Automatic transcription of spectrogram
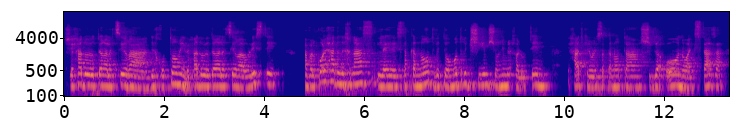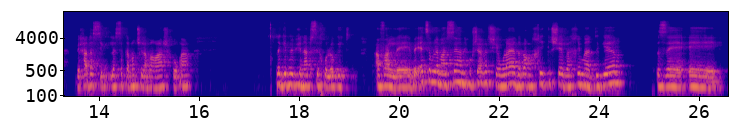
שאחד הוא יותר על הציר הדיכוטומי ואחד הוא יותר על הציר ההוליסטי, אבל כל אחד נכנס לסכנות ותאומות רגשיים שונים לחלוטין, אחד כאילו לסכנות השיגעון או האקסטזה, ואחד לסכנות של המראה השחורה, נגיד מבחינה פסיכולוגית. אבל uh, בעצם למעשה אני חושבת שאולי הדבר הכי קשה והכי מאתגר זה uh,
